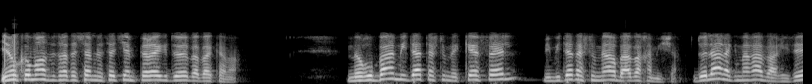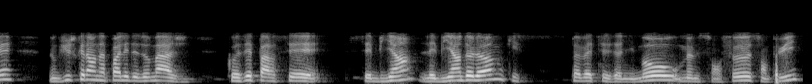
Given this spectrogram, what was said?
Et on commence le septième pérec de Babakama. Meruba midat kefel, chamisha. De là, la Gemara va arriver. Donc jusque là, on a parlé des dommages causés par ces, ces biens, les biens de l'homme qui peuvent être ses animaux, ou même son feu, son puits.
